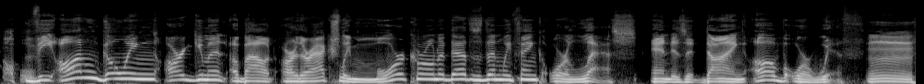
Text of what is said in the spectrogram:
the ongoing argument about are there actually more corona deaths than we think or less? And is it dying of or with? Mm.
